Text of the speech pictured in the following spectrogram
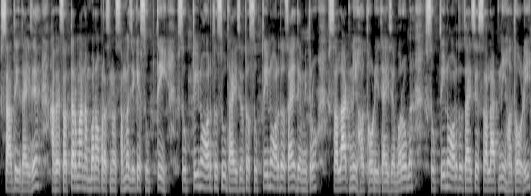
સાતી થાય છે. હવે સત્તરમા નંબરનો પ્રશ્ન સમજીએ કે સુપ્તિ, સુપ્તિનો અર્થ શું થાય છે? તો સુપ્તિનો અર્થ થાય છે મિત્રો સલાટની હથોડી થાય છે, બરાબર? સુપ્તિનો અર્થ થાય છે સલાટની હથોડી.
